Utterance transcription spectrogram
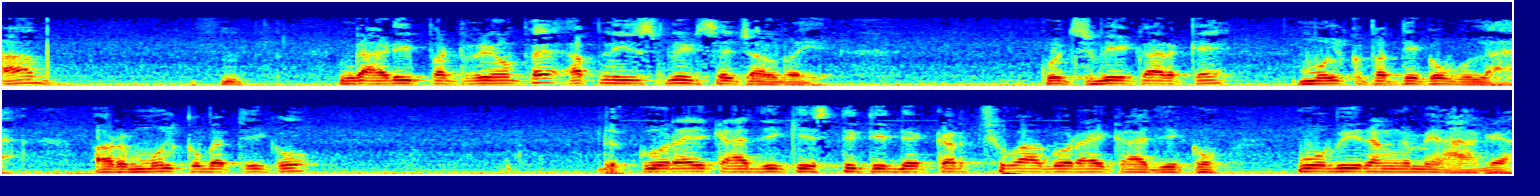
अब गाड़ी पटरियों पे अपनी स्पीड से चल रही है। कुछ भी करके मुल्कपति को बुलाया और मुल्कपति को गोराई काजी की स्थिति देखकर छुआ गोराई काजी को, वो भी रंग में आ गया।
